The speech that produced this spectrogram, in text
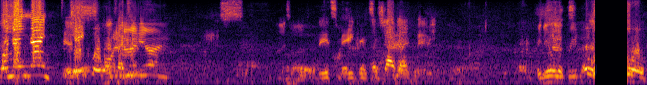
One ninety nine. Jake will want That's it. 99. Nice. Uh, Need some egg Nice job, baby. And you look oh, oh.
